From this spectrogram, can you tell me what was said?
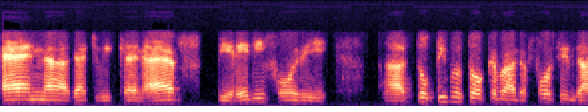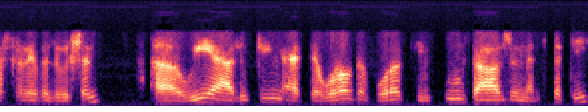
and that we can have be ready for the uh, people talk about the fourth industrial revolution. Uh, we are looking at the world of work in 2030.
